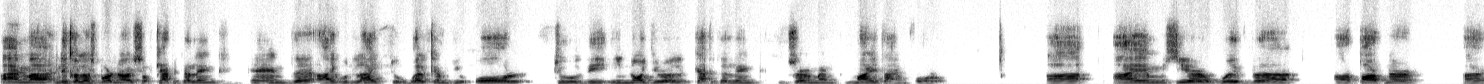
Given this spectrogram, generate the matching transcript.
I'm uh, Nicholas Bornozis of Capital Link, and uh, I would like to welcome you all to the inaugural Capital Link German Maritime Forum. Uh, I am here with uh, our partner, uh,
